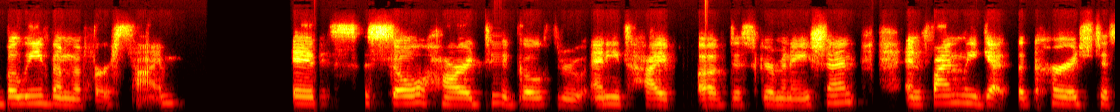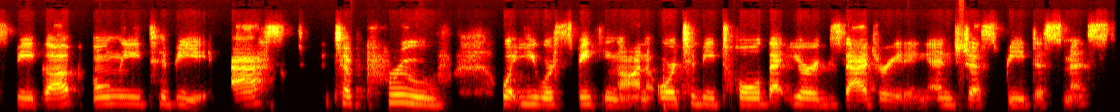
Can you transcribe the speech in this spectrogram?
believe them the first time. It's so hard to go through any type of discrimination and finally get the courage to speak up, only to be asked to prove what you were speaking on or to be told that you're exaggerating and just be dismissed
